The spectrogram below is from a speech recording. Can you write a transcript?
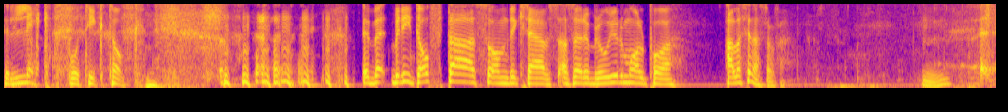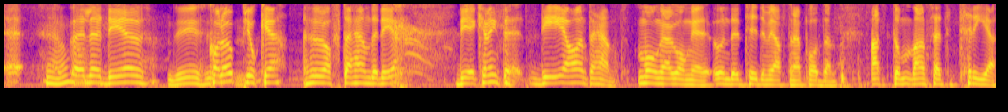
ju läckt på TikTok. Eh, Men, men det är inte ofta som det krävs, alltså Örebro gjorde mål på alla sina straffar. Eh, Eller det, Det är, kolla upp Jocke, hur ofta händer det? Det, kan inte, det har inte hänt många gånger under tiden vi haft den här podden. Att de, man sätter tre,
